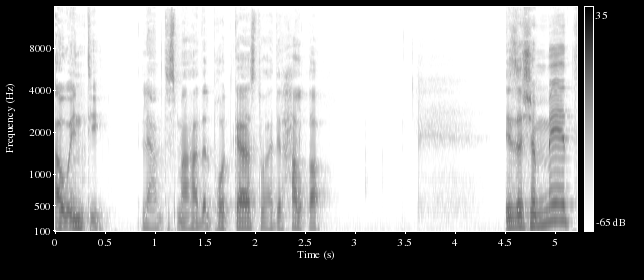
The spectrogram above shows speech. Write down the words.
أو أنتي اللي عم تسمع هذا البودكاست وهذه الحلقة إذا شميت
